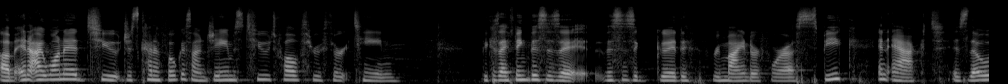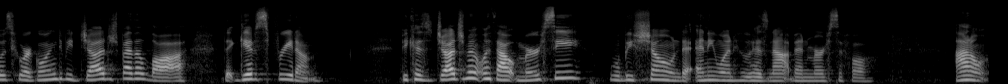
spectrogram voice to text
Um, and I wanted to just kind of focus on James 2 12 through 13 because I think this is a this is a good reminder for us. Speak and act as those who are going to be judged by the law that gives freedom. Because judgment without mercy will be shown to anyone who has not been merciful. I don't,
